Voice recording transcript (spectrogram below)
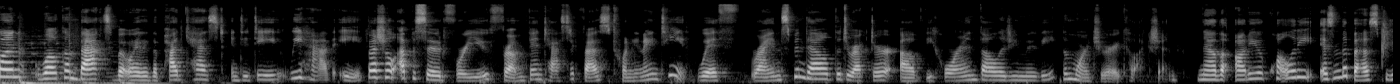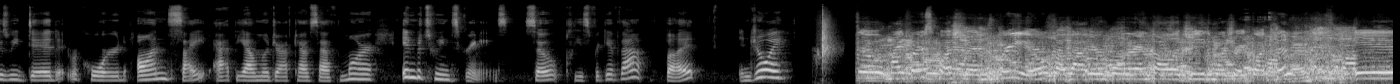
everyone, welcome back to But Why Tho the podcast. And today we have a special episode for you from Fantastic Fest 2019 with Ryan Spindell, the director of the horror anthology movie The Mortuary Collection. Now, the audio quality isn't the best because we did record on site at the Alamo Drafthouse South Lamar in between screenings. So please forgive that, but enjoy! So my first question for you about your horror anthology, The Mortuary Collection, is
